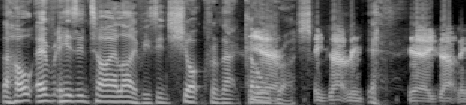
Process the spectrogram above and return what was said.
The whole every, his entire life, he's in shock from that cold yeah, rush. Exactly. Yeah. Yeah. exactly.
